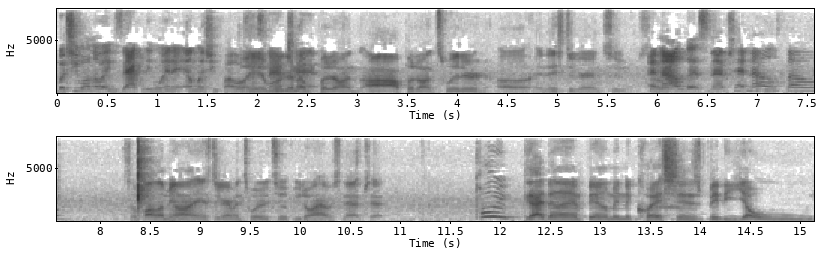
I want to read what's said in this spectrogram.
But you won't know exactly when it unless you follow Oh us yeah, on we're gonna put it on. I'll put it on Twitter uh, and Instagram too. So, and I'll let Snapchat know. So so follow me on Instagram and Twitter too if you don't have a Snapchat. We got done filming the questions video.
